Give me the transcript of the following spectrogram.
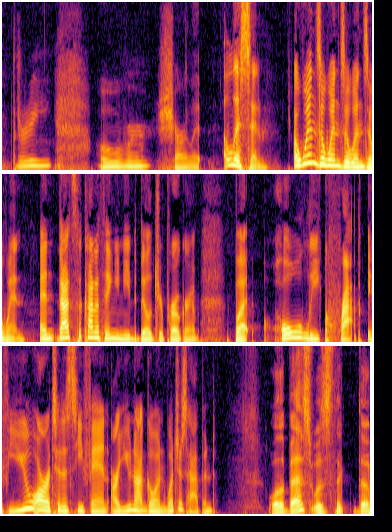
three over Charlotte. Listen, a win's a win's a win's a win, and that's the kind of thing you need to build your program. But holy crap, if you are a Tennessee fan, are you not going? What just happened? Well, the best was the the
